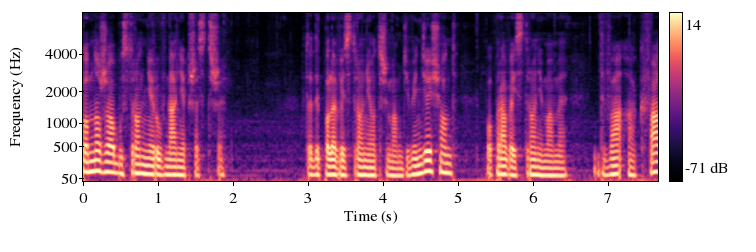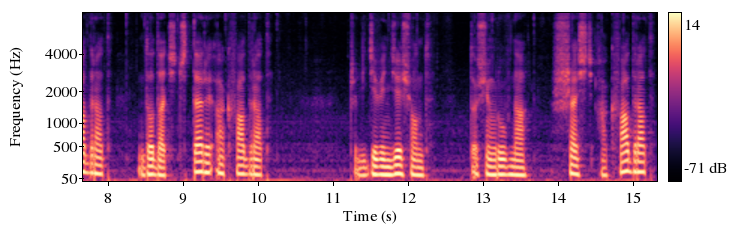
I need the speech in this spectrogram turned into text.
Pomnożę obustronnie równanie przez 3. Wtedy po lewej stronie otrzymam 90, po prawej stronie mamy 2a kwadrat, dodać 4a kwadrat, czyli 90 to się równa 6a kwadrat.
